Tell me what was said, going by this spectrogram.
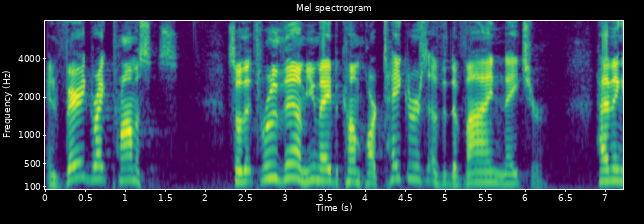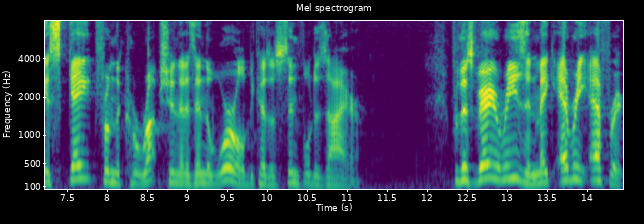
and very great promises, so that through them you may become partakers of the divine nature having escaped from the corruption that is in the world because of sinful desire. For this very reason, make every effort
